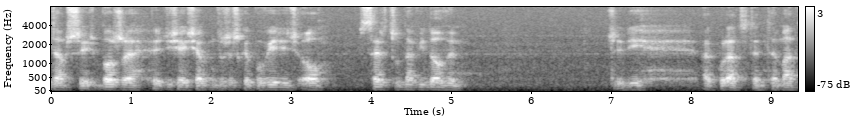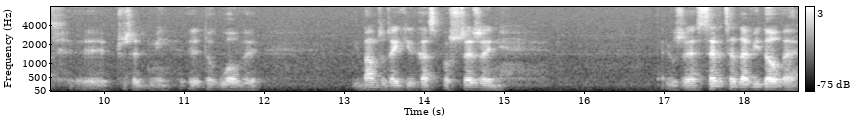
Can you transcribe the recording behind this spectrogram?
Witam, szczęść Boże. Dzisiaj chciałbym troszeczkę powiedzieć o sercu Dawidowym. Czyli akurat ten temat y, przyszedł mi y, do głowy i mam tutaj kilka spostrzeżeń. Także serce Dawidowe,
